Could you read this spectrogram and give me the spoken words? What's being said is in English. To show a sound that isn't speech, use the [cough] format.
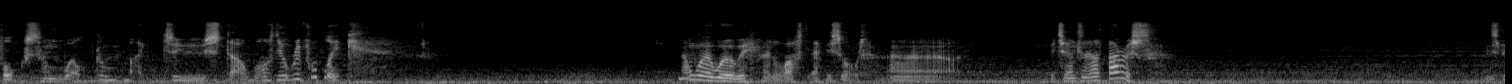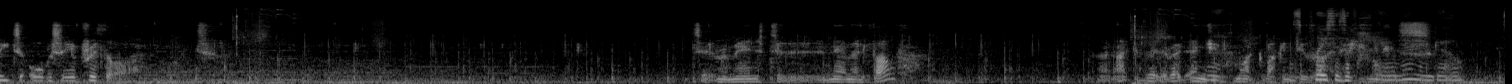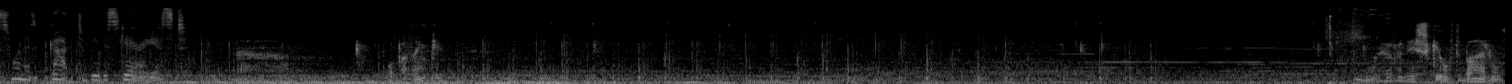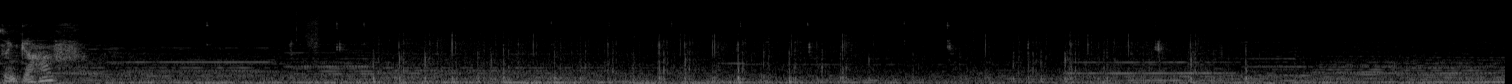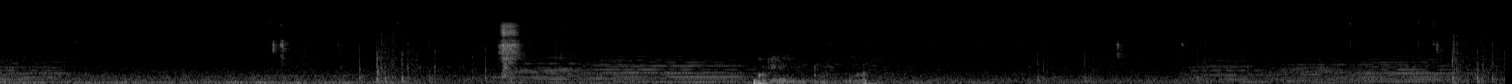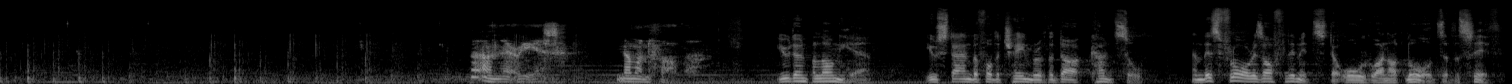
folks, and welcome back to Star Wars The Old Republic. Now, where were we at the last episode? Uh, return to Darth Baras. And speak to Overseer Prithor. Right. So it remains to Nemen Val. And activate the red engine. Might go back and As do places that. of higher Yes. learning go, this one has got to be the scariest. Up, I think. Do I have any skills to buy? I don't think I have. And there he is. Naman Father. You don't belong here. You stand before the chamber of the Dark Council, and this floor is off limits to all who are not lords of the Sith.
